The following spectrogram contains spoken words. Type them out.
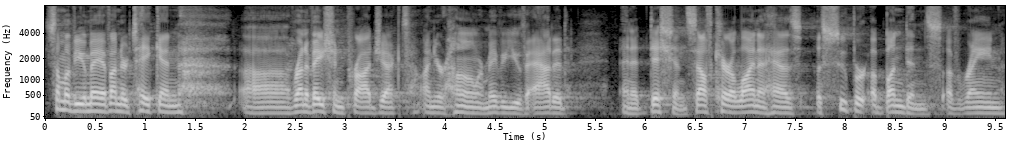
Some of you may have undertaken a renovation project on your home, or maybe you've added an addition. South Carolina has a superabundance of rain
